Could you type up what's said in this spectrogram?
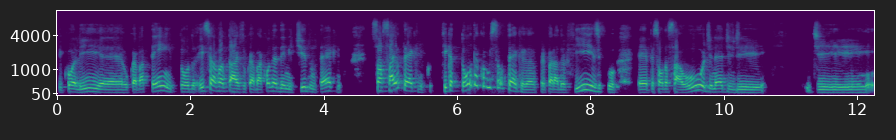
ficou ali. É, o Cuiabá tem todo. Isso é a vantagem do Cuiabá. Quando é demitido um técnico, só sai o técnico. Fica toda a comissão técnica, preparador físico, é, pessoal da saúde, né? De, de, de,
